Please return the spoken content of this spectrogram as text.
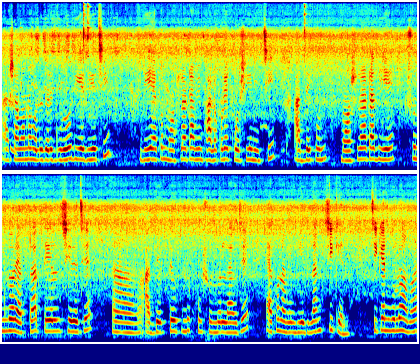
আর সামান্য হলুদের গুঁড়োও দিয়ে দিয়েছি। দিয়ে এখন মশলাটা আমি ভালো করে কষিয়ে নিচ্ছি। আর দেখুন, মশলাটা দিয়ে সুন্দর একটা তেল ছেড়েছে। আর দেখতেও কিন্তু খুব সুন্দর লাগছে। এখন আমি দিয়ে দিলাম চিকেন। চিকেনগুলো আমার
